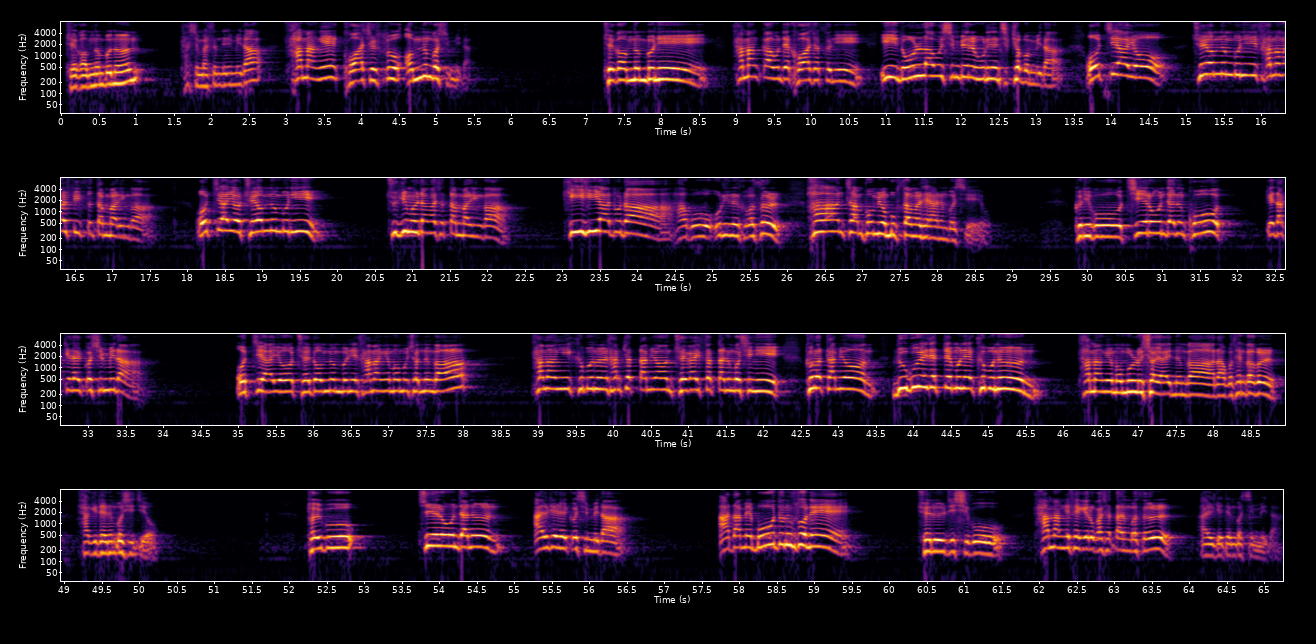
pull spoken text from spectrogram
죄가 없는 분은 다시 말씀드립니다. 사망에 거하실 수 없는 것입니다. 죄가 없는 분이 사망 가운데 거하셨으니 이 놀라운 신비를 우리는 지켜봅니다. 어찌하여 죄 없는 분이 사망할 수 있었단 말인가? 어찌하여 죄 없는 분이 죽임을 당하셨단 말인가? 기희하도다 하고 우리는 그것을 한참 보며 묵상을 해야 하는 것이에요. 그리고 지혜로운 자는 곧 깨닫게 될 것입니다. 어찌하여 죄도 없는 분이 사망에 머무셨는가? 사망이 그분을 삼켰다면 죄가 있었다는 것이니 그렇다면 누구의 죄 때문에 그분은 사망에 머무르셔야 했는가라고 생각을 하게 되는 것이지요. 결국 지혜로운 자는 알게 될 것입니다. 아담의 모든 후손에 죄를 지시고 사망의 세계로 가셨다는 것을 알게 된 것입니다.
